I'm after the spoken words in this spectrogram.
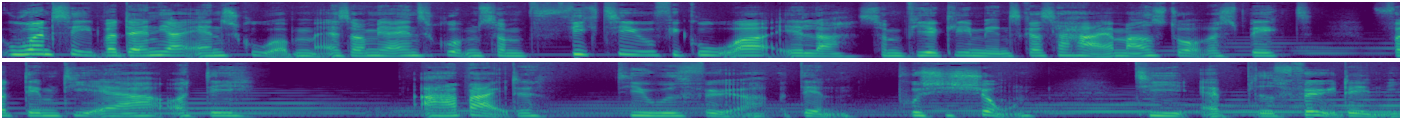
uanset hvordan jeg anskuer dem, altså om jeg anskuer dem som fiktive figurer eller som virkelige mennesker, så har jeg meget stor respekt for dem, de er, og det arbejde, de udfører, og den position, de er blevet født ind i,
